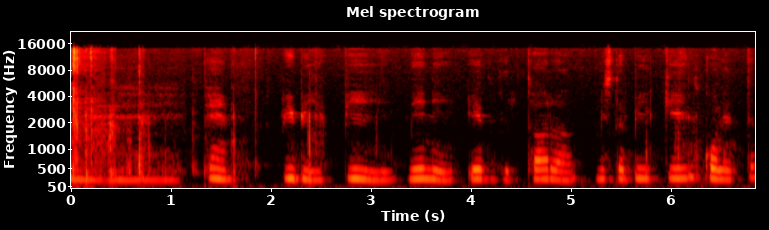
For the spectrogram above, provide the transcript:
ee, Pam Bibi, Bee, Nene, Edgar, Tara, Mr. B, Gale, Colette.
